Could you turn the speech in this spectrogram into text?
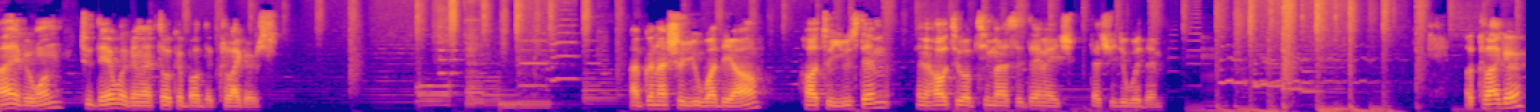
Hi everyone, today we're gonna talk about the claggers. I'm gonna show you what they are, how to use them, and how to optimize the damage that you do with them. A clagger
